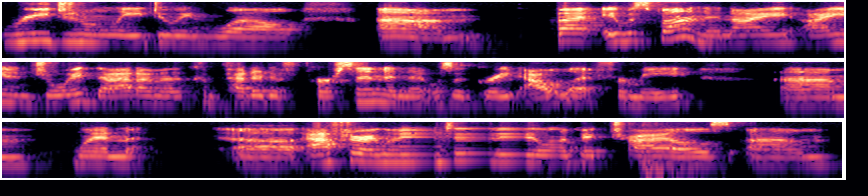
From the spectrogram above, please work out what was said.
regionally doing well. Um, but it was fun and I, I enjoyed that. I'm a competitive person and it was a great outlet for me. Um, when uh, after I went to the Olympic trials, um,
